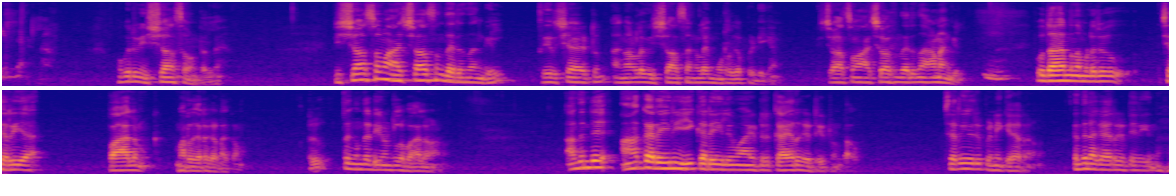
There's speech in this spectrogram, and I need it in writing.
ഇല്ല. നമുക്കൊരു വിശ്വാസമുണ്ടല്ലേ? വിശ്വാസം ആശ്വാസം തരുന്നെങ്കിൽ തീർച്ചയായിട്ടും അങ്ങനെയുള്ള വിശ്വാസങ്ങളെ മുറുകെ പിടിക്കണം. വിശ്വാസം ആശ്വാസം തരുന്നതാണെങ്കിൽ. ഉദാഹരണം നമ്മളൊരു ചെറിയ പാലം മറുകര കിടക്കണം. ഒരു തെങ്ങും തടി കൊണ്ടുള്ള പാലമാണ്. അതിന്റെ ആ കരയിലും ഈ കരയിലുമായിട്ടൊരു കയറ് കെട്ടിയിട്ടുണ്ടാവും. ചെറിയൊരു പിണിക്കയറാണ് എന്തിനാ കയറ് കിട്ടിയിരിക്കുന്നത്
